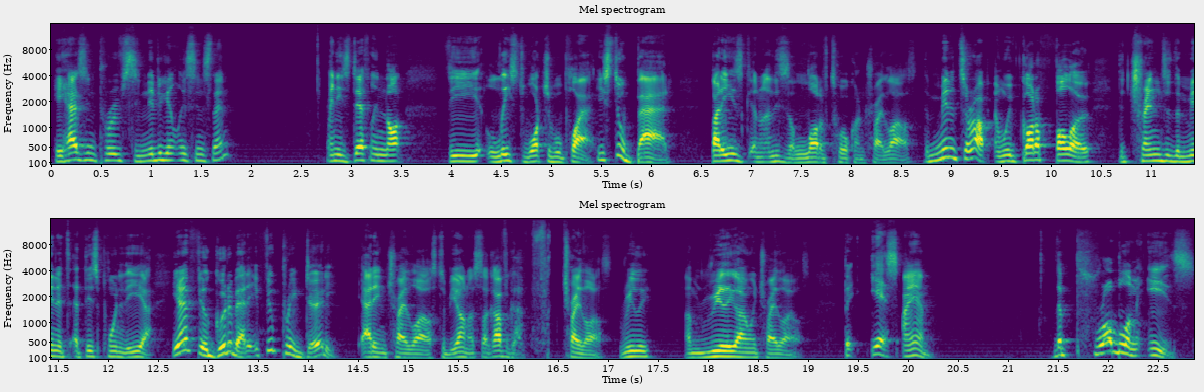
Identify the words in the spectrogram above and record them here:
He has improved significantly since then, and he's definitely not the least watchable player. He's still bad, but he's, and this is a lot of talk on Trey Lyles. The minutes are up, and we've got to follow the trends of the minutes at this point of the year. You don't feel good about it. You feel pretty dirty adding Trey Lyles, to be honest. Like, I've got, Trey Lyles. Really? I'm really going with Trey Lyles. But yes, I am. The problem is,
